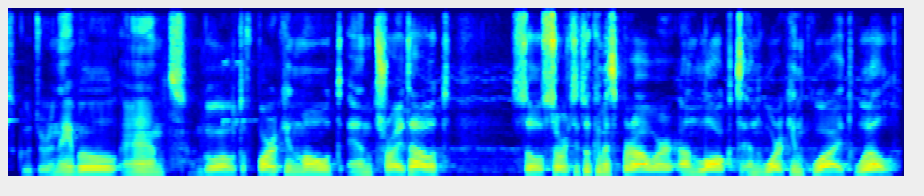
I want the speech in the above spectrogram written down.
Scooter enable and go out of parking mode and try it out. So 32 km per hour unlocked and working quite well.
